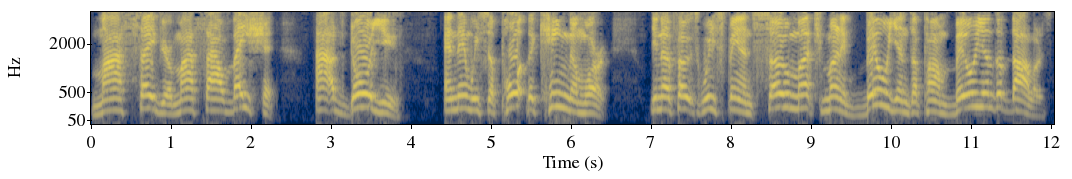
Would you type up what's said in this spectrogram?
my Savior, my salvation. I adore you. And then we support the kingdom work. You know, folks, we spend so much money, billions upon billions of dollars.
